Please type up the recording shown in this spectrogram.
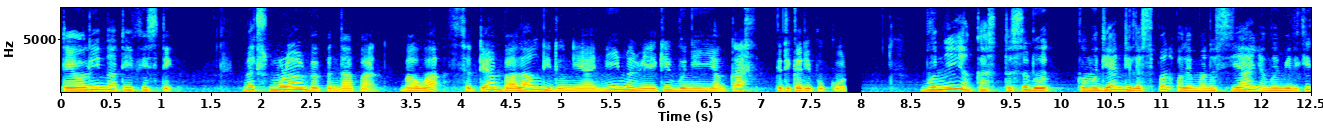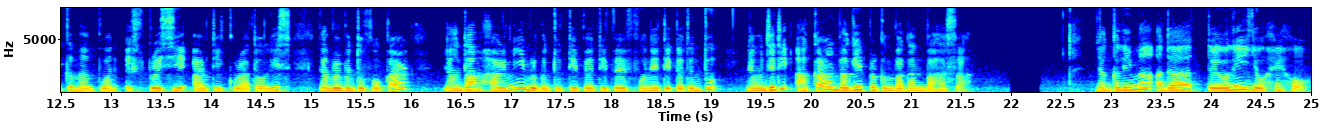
teori nativistik. Max Muller berpendapat bahwa setiap balang di dunia ini memiliki bunyi yang khas ketika dipukul. Bunyi yang khas tersebut kemudian direspon oleh manusia yang memiliki kemampuan ekspresi artikulatoris yang berbentuk vokal yang dalam hal ini berbentuk tipe-tipe fonetik tertentu yang menjadi akal bagi perkembangan bahasa. Yang kelima ada teori Yoheho.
